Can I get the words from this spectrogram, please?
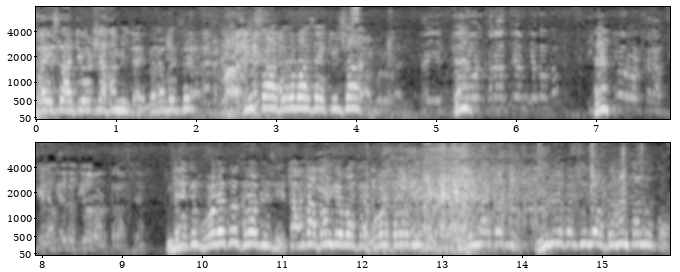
પૈસા જો એટલે હામી જાય. બરાબર છે? કિસ્સા ભરવા છે? હે? મેં કીધું, રોડે કોઈ ખરાબ નથી. ટાંગા ભાંગ એવા છે, રોડ ખરાબ નથી. જુનાગઢ જુનાગઢ જિલ્લો દહાણ તાલુકો.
